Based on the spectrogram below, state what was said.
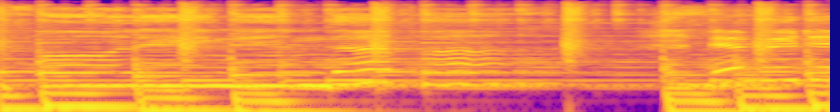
are falling in the park. Every day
